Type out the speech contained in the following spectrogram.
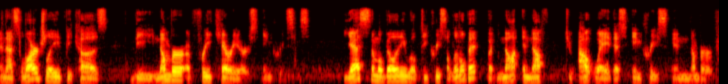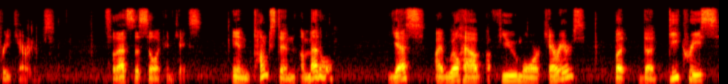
And that's largely because the number of free carriers increases. Yes, the mobility will decrease a little bit, but not enough to outweigh this increase in number of free carriers. So that's the silicon case. In tungsten, a metal, yes, I will have a few more carriers, but the decrease,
